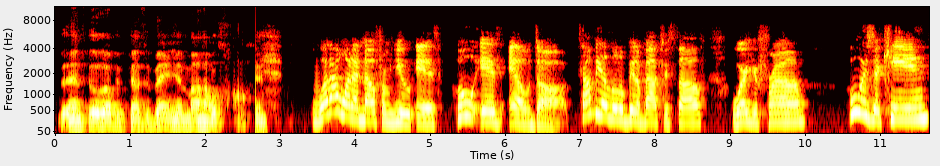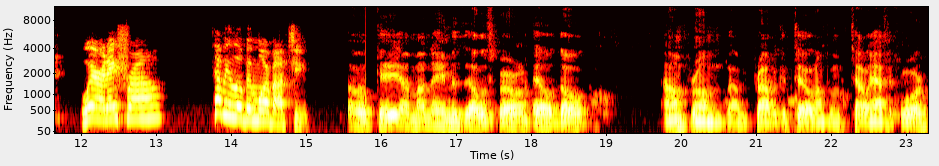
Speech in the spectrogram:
In Philadelphia, Pennsylvania, in my house. What I want to know from you is who is El-Dog? Tell me a little bit about yourself, where you're from, who is your kin, where are they from? Tell me a little bit more about you. Okay, uh, my name is Ellis Ferrell, L Dog. I'm from, I'm probably could tell, I'm from Tallahassee, Florida.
